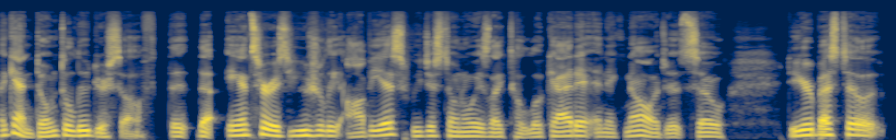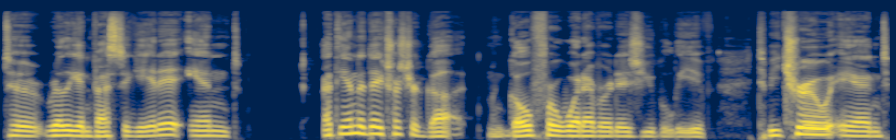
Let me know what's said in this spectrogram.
again don't delude yourself the, the answer is usually obvious we just don't always like to look at it and acknowledge it so do your best to to really investigate it and at the end of the day trust your gut go for whatever it is you believe to be true and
